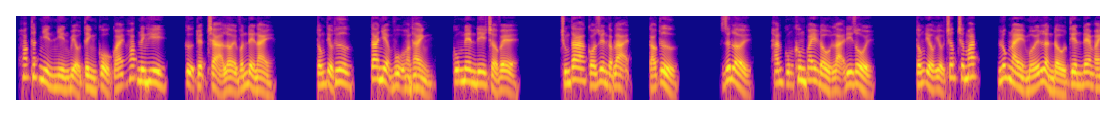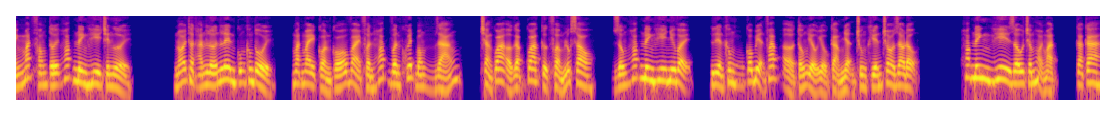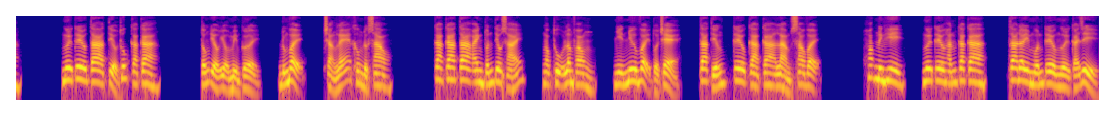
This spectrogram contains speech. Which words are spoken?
Hoắc thất nhìn nhìn biểu tình cổ quái Hoắc ninh hi, cự tuyệt trả lời vấn đề này. Tống tiểu thư, ta nhiệm vụ hoàn thành, cũng nên đi trở về. Chúng ta có duyên gặp lại, cáo tử. Dứt lời, hắn cũng không quay đầu lại đi rồi. Tống Yểu Yểu chớp chớp mắt, lúc này mới lần đầu tiên đem ánh mắt phóng tới Hoắc Ninh Hi trên người. Nói thật hắn lớn lên cũng không tồi, mặt mày còn có vài phần Hoắc Vân Khuyết bóng dáng, chẳng qua ở gặp qua cực phẩm lúc sau, giống Hoắc Ninh Hi như vậy, liền không có biện pháp ở Tống Yểu Yểu cảm nhận chung khiến cho dao động. Hoắc Ninh Hi dấu chấm hỏi mặt, ca ca. Ngươi kêu ta tiểu thúc ca ca. Tống Yểu Yểu mỉm cười, đúng vậy, chẳng lẽ không được sao? Ca ca ta anh Tuấn Tiêu Sái, Ngọc Thụ Lâm Phong, nhìn như vậy tuổi trẻ, ta tiếng kêu ca ca làm sao vậy? Hoắc Ninh Hi, ngươi kêu hắn ca ca, ta đây muốn kêu người cái gì?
